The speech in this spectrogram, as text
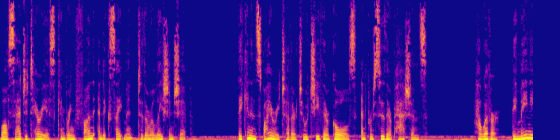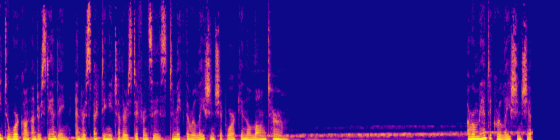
while Sagittarius can bring fun and excitement to the relationship. They can inspire each other to achieve their goals and pursue their passions. However, they may need to work on understanding and respecting each other's differences to make the relationship work in the long term. A romantic relationship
